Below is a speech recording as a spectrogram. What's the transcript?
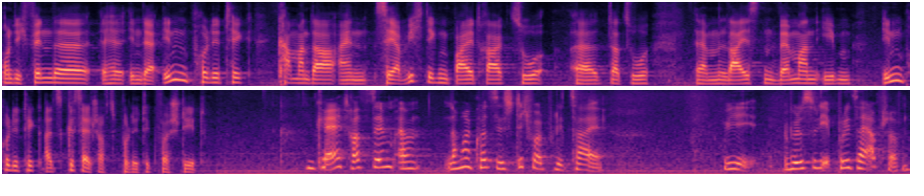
Und ich finde, äh, in der Innenpolitik kann man da einen sehr wichtigen Beitrag zu, äh, dazu ähm, leisten, wenn man eben Innenpolitik als Gesellschaftspolitik versteht. Okay, trotzdem ähm, nochmal kurz dieses Stichwort Polizei. Wie würdest du die Polizei abschaffen?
